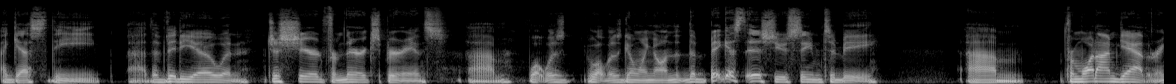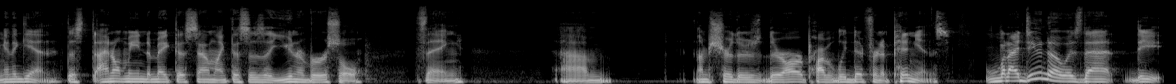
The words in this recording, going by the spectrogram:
I guess the uh, the video and just shared from their experience um, what was what was going on. The, the, biggest issue seemed to be, um, from what I'm gathering, and again, this I don't mean to make this sound like this is a universal thing. Um, I'm sure there's there are probably different opinions. What I do know is that the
